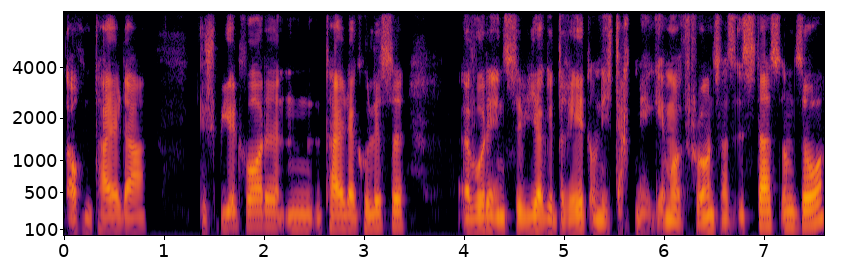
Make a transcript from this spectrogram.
auch ein Teil da gespielt wurde, ein Teil der Kulisse äh, wurde in Sevilla gedreht und ich dachte mir, Game of Thrones, was ist das und so.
